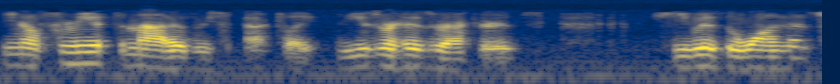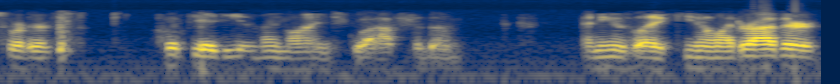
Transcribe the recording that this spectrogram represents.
you know, for me, it's a matter of respect. Like, these were his records. He was the one that sort of put the idea in my mind to go after them. And he was like, you know, I'd rather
